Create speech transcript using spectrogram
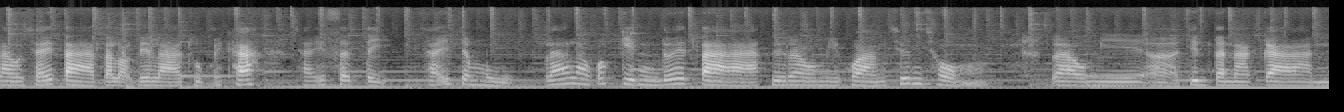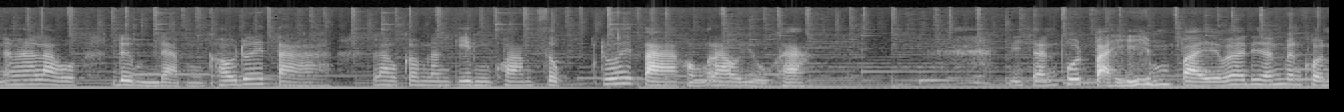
เราใช้ตาตลอดเวลาถูกไหมคะ ช้สติใช้จมูก แล้วเราก็กินด้วยตาคือเรามีความชื่นชม เรามีจินตนาการนะเราดื่มด่ำเขาด้วยตา เรากำลังกินความสุขด้วยตาของเราอยู่ค่ะ ดิฉันพูดไปยิ้มไปว่าดิฉันเป็นคน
